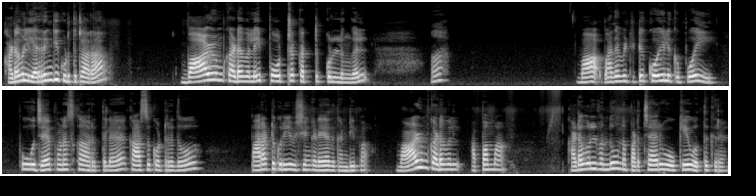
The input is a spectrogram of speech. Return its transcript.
கடவுள் இறங்கி கொடுத்துட்டாரா? வாழும் கடவுளை போற்ற கற்றுக்கொள்ளுங்கள். ஆ? வா அதை விட்டுட்டு கோயிலுக்கு போய் பூஜை புனஸ்காரத்தில் காசு கொட்டுறதோ பாராட்டுக்குரிய விஷயம் கிடையாது கண்டிப்பாக வாழும் கடவுள் அப்பம்மா. கடவுள் வந்து உன்னை படைச்சாரு ஓகே ஒத்துக்கிறேன்.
